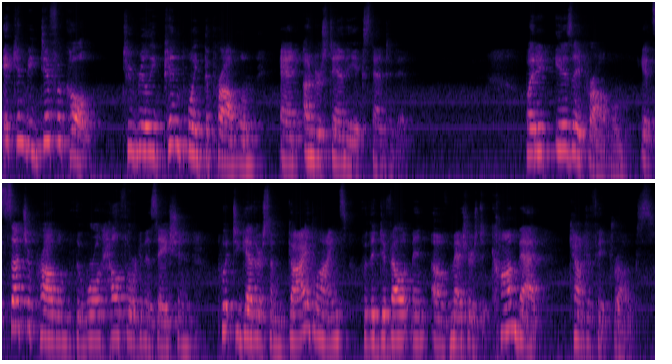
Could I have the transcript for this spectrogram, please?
it can be difficult to really pinpoint the problem and understand the extent of it. But it is a problem. It's such a problem that the World Health Organization put together some guidelines for the development of measures to combat counterfeit drugs.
